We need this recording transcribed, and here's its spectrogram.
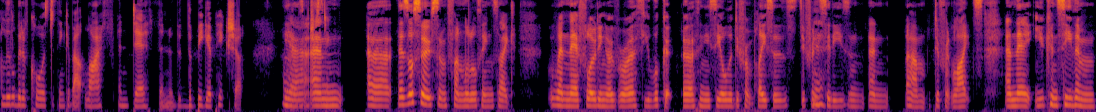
a little bit of cause to think about life and death and the, the bigger picture. Oh, yeah, and uh, there's also some fun little things like when they're floating over Earth, you look at Earth and you see all the different places, different Yeah. cities, and and um, different lights, and there you can see them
